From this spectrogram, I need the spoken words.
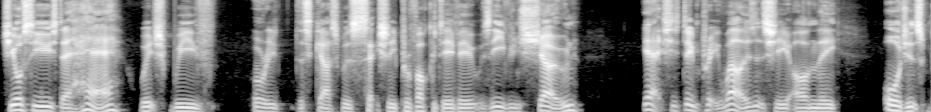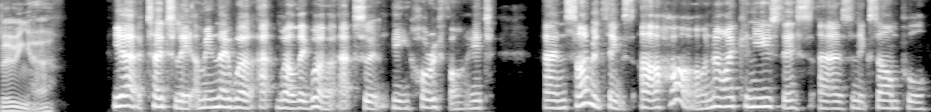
She also used her hair, which we've already discussed was sexually provocative. It was even shown. Yeah, she's doing pretty well, isn't she, on the audience booing her? Yeah, totally. I mean, they were, well, they were absolutely horrified. And Simon thinks, aha, now I can use this as an example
